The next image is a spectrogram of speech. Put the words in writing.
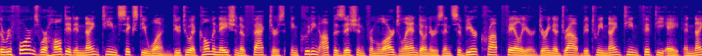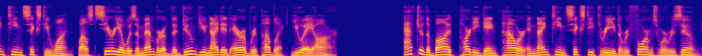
The reforms were halted in 1961 due to a culmination of factors, including opposition from large landowners and severe crop failure during a drought between 1958 and 1961, whilst Syria was a member of the doomed United Arab Republic. After the Ba'ath Party gained power in 1963 the reforms were resumed.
